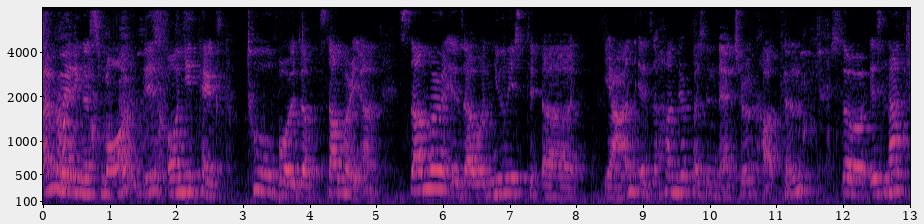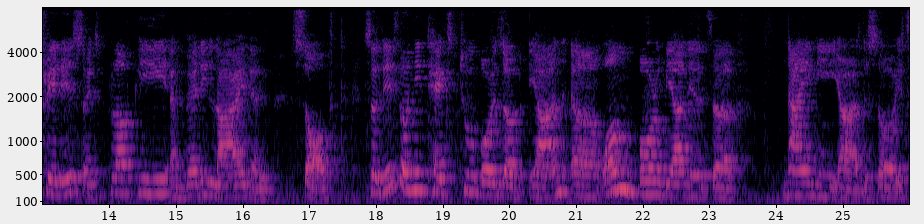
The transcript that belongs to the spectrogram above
I'm wearing a small. This only takes two balls of summer yarn. Summer is our newest uh, yarn. It's 100% natural cotton. So it's not treated, so it's fluffy and very light. So this only takes two balls of yarn. Uh, one ball of yarn is uh, 90 yards, so it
